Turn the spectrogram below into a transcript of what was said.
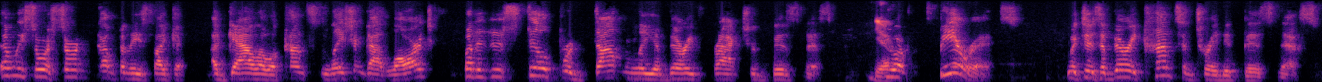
Then we saw certain companies like a, a Gallo, a Constellation got large, but it is still predominantly a very fractured business. Yeah. You have spirits, which is a very concentrated business,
